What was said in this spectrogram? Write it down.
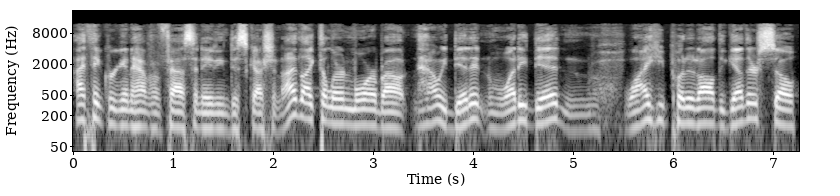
I think we're going to have a fascinating discussion. I'd like to learn more about how he did it and what he did and why he put it all together. So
